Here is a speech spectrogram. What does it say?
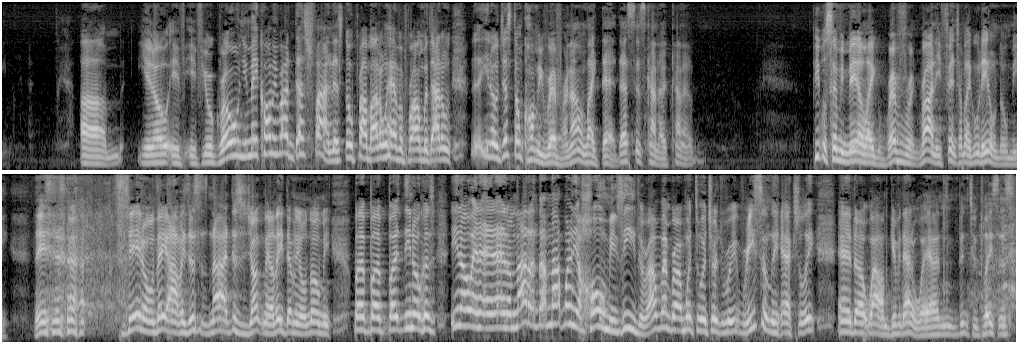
Um, you know, if, if you're grown, you may call me Rodney. That's fine. That's no problem. I don't have a problem with. I don't. You know, just don't call me Reverend. I don't like that. That's just kind of kind of. People send me mail like Reverend Rodney Finch. I'm like, oh, they don't know me. They. they don't, they obviously, this is not, this is junk mail. They definitely don't know me. But, but, but, you know, cause, you know, and, and, and I'm not, I'm not one of your homies either. I remember I went to a church re- recently, actually, and, uh, wow, I'm giving that away. I've been two places.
